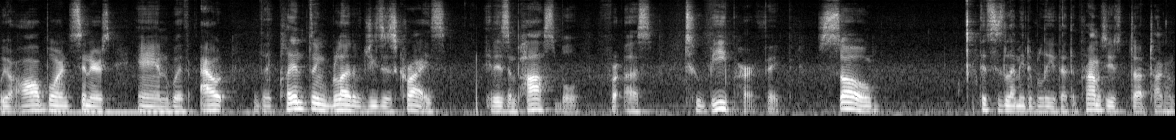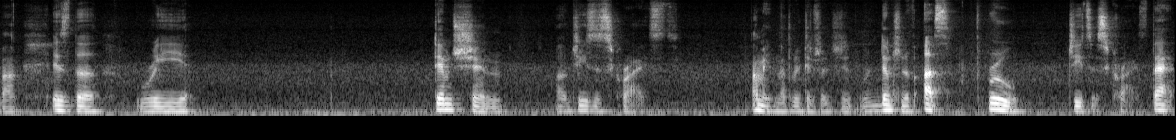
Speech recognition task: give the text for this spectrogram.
we are all born sinners, and without the cleansing blood of Jesus Christ, it is impossible for us to be perfect. So this has led me to believe that the promise he's talking about is the re redemption of Jesus Christ. I mean, not the redemption, redemption of us through Jesus Christ. That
